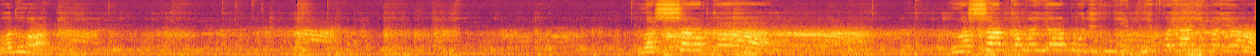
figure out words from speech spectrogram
От гад. Лошадка! Лошадка моя будет, не, не твоя, не моя.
